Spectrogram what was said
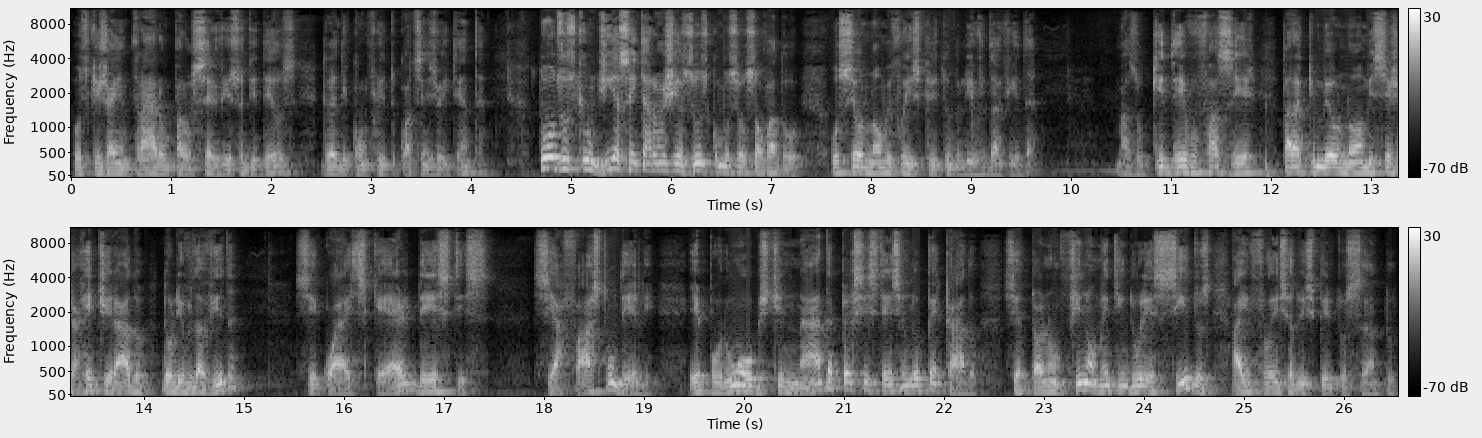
os que já entraram para o serviço de Deus, grande conflito 480. Todos os que um dia aceitaram Jesus como seu Salvador, o seu nome foi escrito no livro da vida. Mas o que devo fazer para que o meu nome seja retirado do livro da vida? Se quaisquer destes se afastam dele e por uma obstinada persistência no pecado se tornam finalmente endurecidos à influência do Espírito Santo,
